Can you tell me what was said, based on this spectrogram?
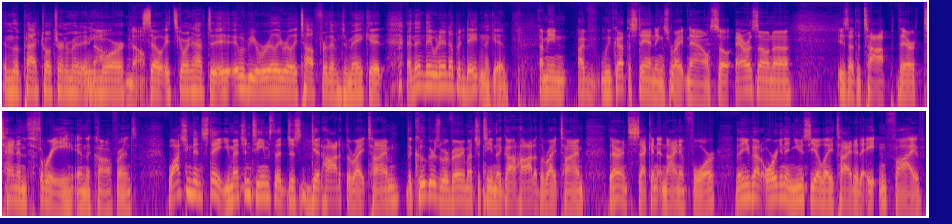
in the Pac 12 tournament anymore. no. So it's going to have to, it, it would be really, really tough for them to make it. And then they would end up in Dayton again. I mean, I've we've got the standings right now. So Arizona is at the top. They're 10 and 3 in the conference. Washington State, you mentioned teams that just get hot at the right time. The Cougars were very much a team that got hot at the right time. They're in second at 9 and 4. Then you've got Oregon and UCLA tied at 8 and 5.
